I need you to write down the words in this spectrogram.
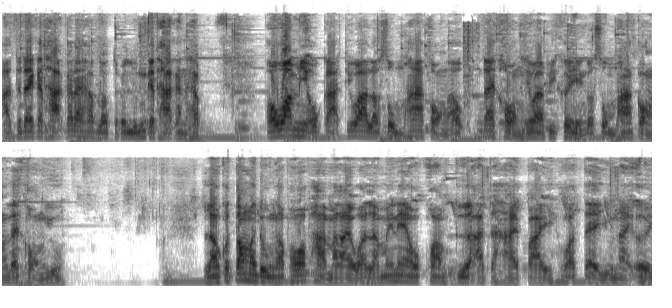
อาจจะได้กระทะก็ได้ครับ เราจะไปลุ้นกระทะกันนะครับ เพราะว่ามีโอกาสที่ว่าเราสุ่ม5กล่องแล้วได้ของใช่ป่ะพี่เคยเห็นก็สุ่ม5กล่องแล้วได้ของอยู่ เราก็ต้องมาดูครับเพราะว่าผ่านมาหลายวันแล้วไม่แน่ว่าความเกลืออาจจะหายไปว่าแต่อยู่ไหนเอ่ย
